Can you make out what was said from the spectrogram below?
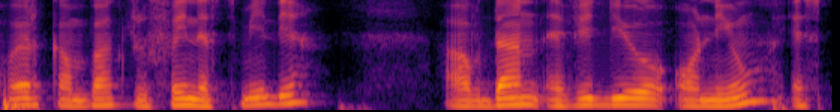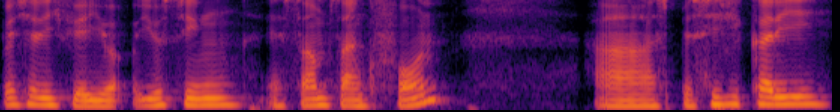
welcome back to Finest Media. I've done a video on you, especially if you're using a Samsung phone, uh, specifically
